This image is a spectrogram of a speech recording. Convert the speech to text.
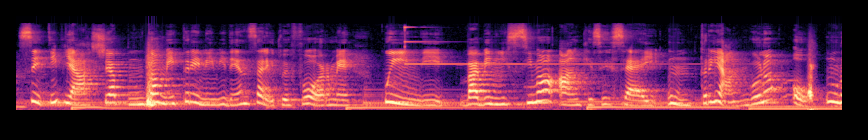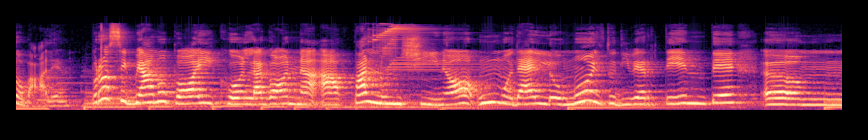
se ti piace appunto mettere in evidenza le tue forme. Quindi va benissimo anche se sei un triangolo o un ovale. Proseguiamo poi con la gonna a palloncino, un modello molto divertente, um,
